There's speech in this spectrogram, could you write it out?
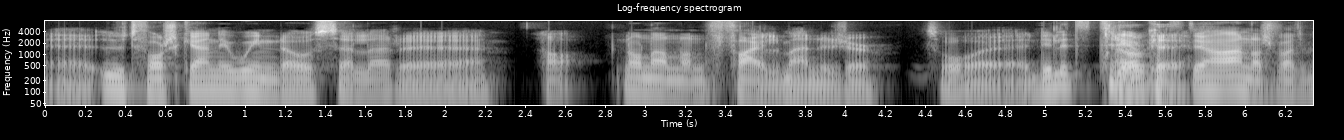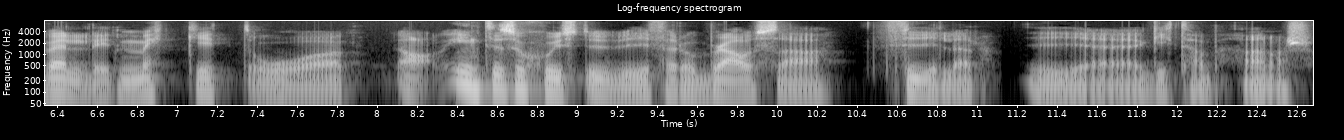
eh, utforskaren i Windows eller eh, ja, någon annan file manager. Så eh, det är lite trevligt. Okay. Det har annars varit väldigt mäckigt och ja, inte så schysst UI för att browsa filer i eh, GitHub annars.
